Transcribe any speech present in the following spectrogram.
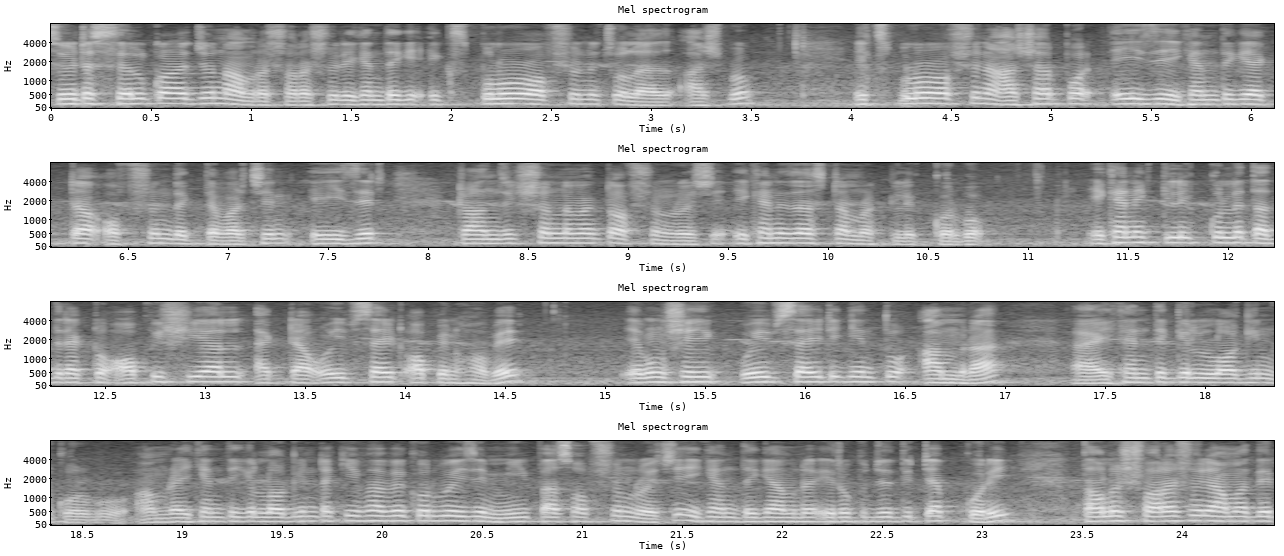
সো এটা সেল করার জন্য আমরা সরাসরি এখান থেকে এক্সপ্লোর অপশনে চলে আসব। এক্সপ্লোর অপশনে আসার পর এই যে এখান থেকে একটা অপশন দেখতে পাচ্ছেন, এই যে ট্রানজেকশন নামে একটা অপশন রয়েছে, এখানে জাস্ট আমরা ক্লিক করব। এখানে ক্লিক করলে তাদের একটা অফিসিয়াল একটা ওয়েবসাইট ওপেন হবে। এবং সেই ওয়েবসাইটে কিন্তু আমরা এখান থেকে লগ ইন করব। আমরা এখান থেকে লগ ইনটা কীভাবে করব? এই যে মি পাস অপশন রয়েছে, এখান থেকে আমরা এর উপর যদি ট্যাপ করি, তাহলে সরাসরি আমাদের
